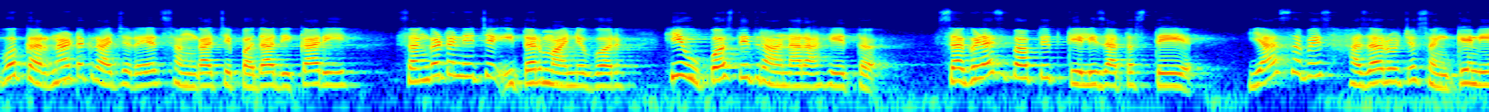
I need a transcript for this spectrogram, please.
व कर्नाटक राज्य रयत संघाचे पदाधिकारी संघटनेचे इतर मान्यवर ही उपस्थित राहणार आहेत. सगळ्याच बाबतीत केली जात असते. या सभेस हजारोच्या संख्येने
